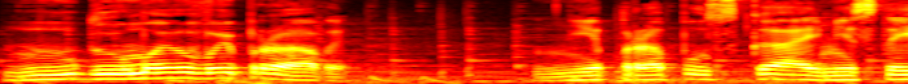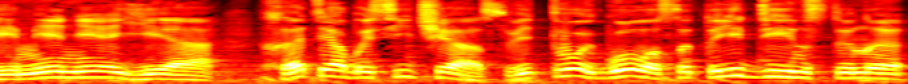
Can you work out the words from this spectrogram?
Думаю, вы правы. Не пропускай местоимение «я», хотя бы сейчас, ведь твой голос — это единственное,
